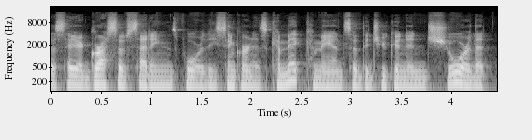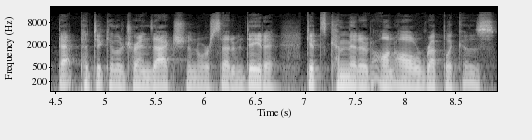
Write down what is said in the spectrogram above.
uh, say, aggressive settings for the synchronous commit command so that you can ensure that that particular transaction or set of data gets committed on all replicas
